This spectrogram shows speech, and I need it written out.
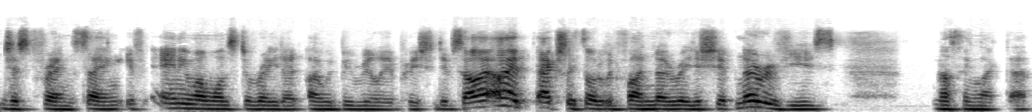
just friends saying, if anyone wants to read it, I would be really appreciative. So I, I actually thought it would find no readership, no reviews, nothing like that,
